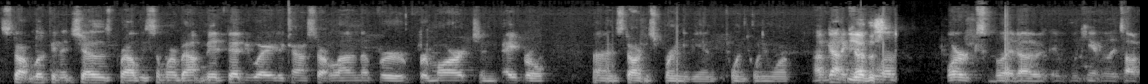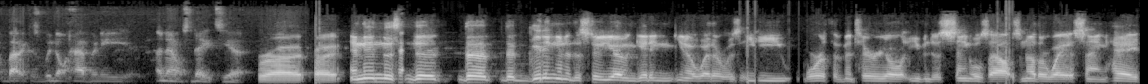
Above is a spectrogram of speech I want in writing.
start looking at shows probably somewhere about mid February to kind of start lining up for for March and April uh, and starting spring again 2021. I've got a couple Yeah, this- of works, but uh, we can't really talk about it because we don't have any announced dates yet. Right, right. And then this, the the the getting into the studio and getting you know whether it was EP worth of material, even just singles out, is another way of saying, hey,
